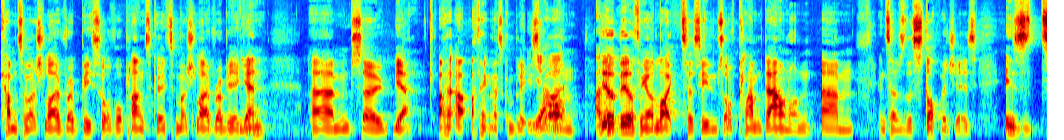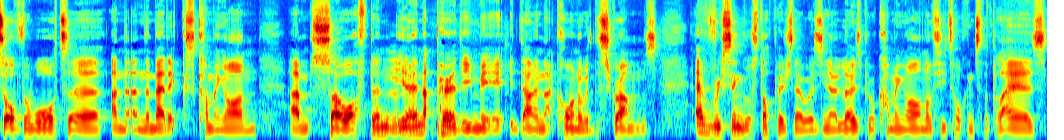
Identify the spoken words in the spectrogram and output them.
come to much live rugby sort of or plan to go to much live rugby again. Um, so yeah, I, I think that's completely Yeah, spot I- on. I the, think- the other thing I'd like to see them sort of clamp down on um, in terms of the stoppages is sort of the water and, and the medics coming on um, so often. Hmm. You know, in that period that you meet down in that corner with the scrums, every single stoppage there was you know loads of people coming on, obviously talking to the players,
